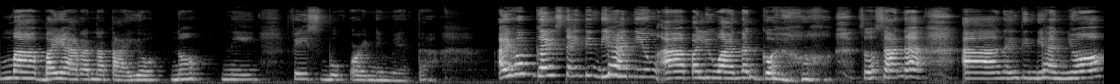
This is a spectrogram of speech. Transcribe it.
mabayaran na tayo, no? Ni Facebook or ni Meta. I hope guys naintindihan yung ah, paliwanag ko. No? So sana ah, naintindihan nyo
